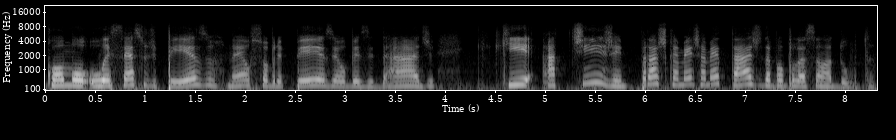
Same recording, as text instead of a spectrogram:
como o excesso de peso, né, o sobrepeso e a obesidade, que atingem praticamente a metade da população adulta.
